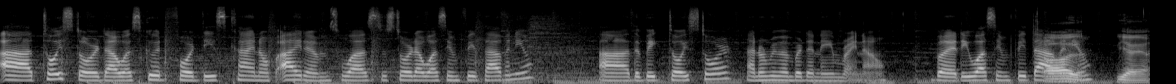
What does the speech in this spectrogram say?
a toy store that was good for these kind of items was the store that was in Fifth Avenue, uh, the big toy store. I don't remember the name right now, but it was in Fifth uh, Avenue, yeah, yeah.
